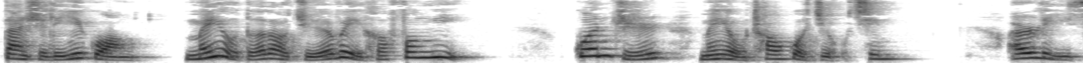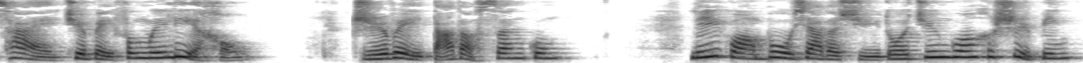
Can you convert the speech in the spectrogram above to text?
但是李广没有得到爵位和封邑，官职没有超过九卿，而李蔡却被封为列侯，职位达到三公。李广部下的许多军官和士兵，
